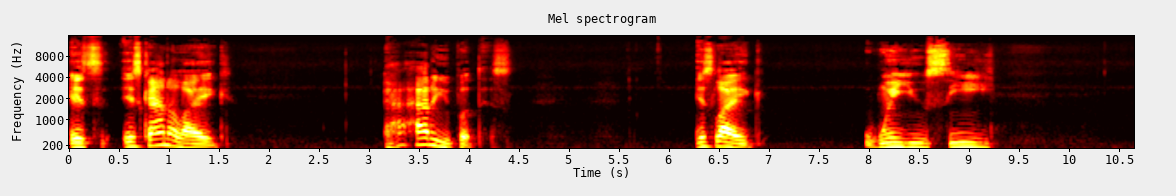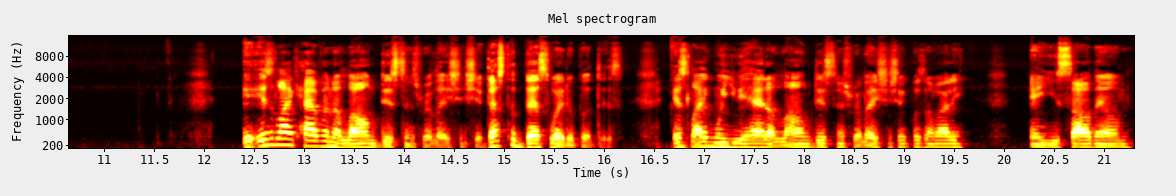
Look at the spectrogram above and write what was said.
it's it's kind of like how, how do you put this? It's like when you see it's like having a long distance relationship. That's the best way to put this. It's like when you had a long distance relationship with somebody and you saw them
